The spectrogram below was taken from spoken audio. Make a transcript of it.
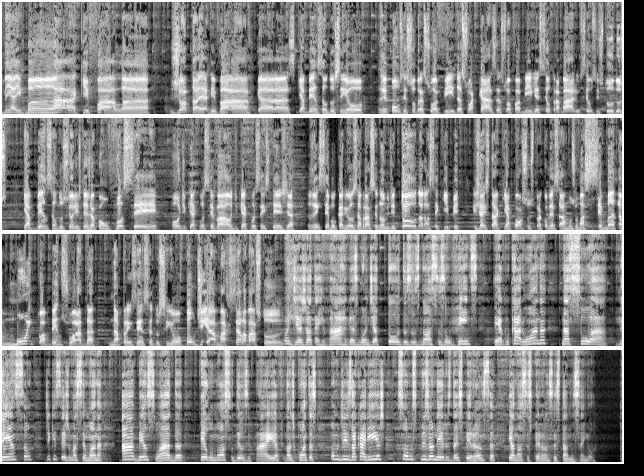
minha irmã. Ah, que fala. J.R. Vargas. Que a bênção do Senhor repouse sobre a sua vida, sua casa, sua família, seu trabalho, seus estudos. Que a bênção do Senhor esteja com você. Onde quer que você vá, onde quer que você esteja, receba um carinhoso abraço em nome de toda a nossa equipe que já está aqui a postos para começarmos uma semana muito abençoada na presença do Senhor. Bom dia, Marcela Bastos. Bom dia, J.R. Vargas. Bom dia a todos os nossos ouvintes. Pego carona na sua bênção de que seja uma semana abençoada pelo nosso Deus e Pai. Afinal de contas, como diz Zacarias, somos prisioneiros da esperança e a nossa esperança está no Senhor.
